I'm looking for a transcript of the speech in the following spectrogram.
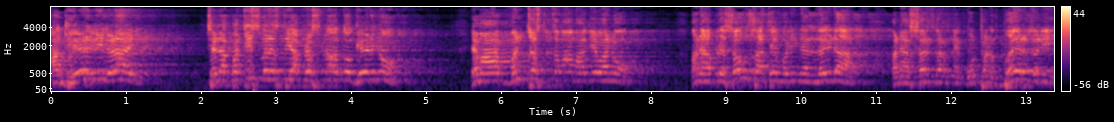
આ ઘેડની લડાઈ છેલ્લા પચીસ વર્ષથી આ પ્રશ્ન હતો ઘેડનો એમાં આ મંચસ્થ તમામ આગેવાનો અને આપણે સૌ સાથે મળીને લડ્યા. અને આ સરકારને ગોઠણ ભેર કરી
